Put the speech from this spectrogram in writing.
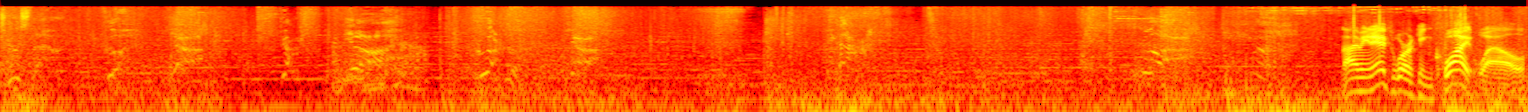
Too slow. I mean, it's working quite well.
